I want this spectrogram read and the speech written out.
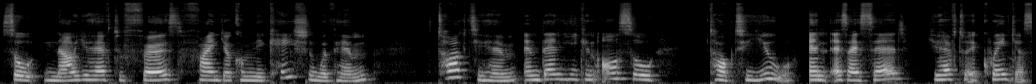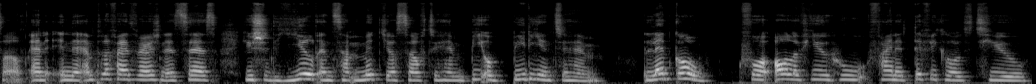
So now you have to first find your communication with him, talk to him, and then he can also talk to you. And as I said, you have to acquaint yourself. And in the Amplified Version, it says you should yield and submit yourself to Him, be obedient to Him. Let go. For all of you who find it difficult to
